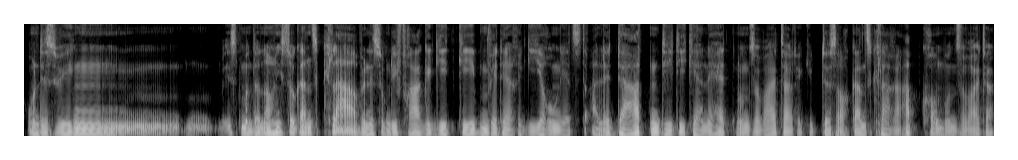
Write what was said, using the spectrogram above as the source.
und deswegen ist man dann auch nicht so ganz klar, wenn es um die Frage geht, geben wir der Regierung jetzt alle Daten, die die gerne hätten und so weiter. Da gibt es auch ganz klare Abkommen und so weiter.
